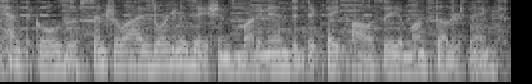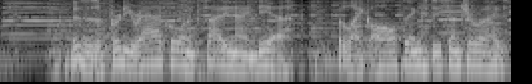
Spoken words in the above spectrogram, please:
tentacles of centralized organizations butting in to dictate policy, amongst other things. This is a pretty radical and exciting idea, but like all things decentralized,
